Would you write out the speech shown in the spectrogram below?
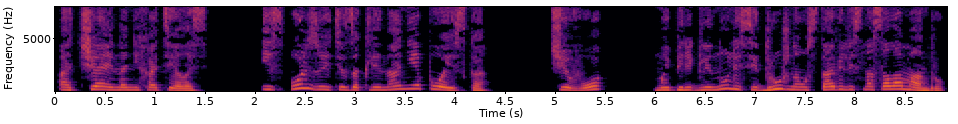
отчаянно не хотелось. «Используйте заклинание поиска». «Чего?» Мы переглянулись и дружно уставились на саламандру.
